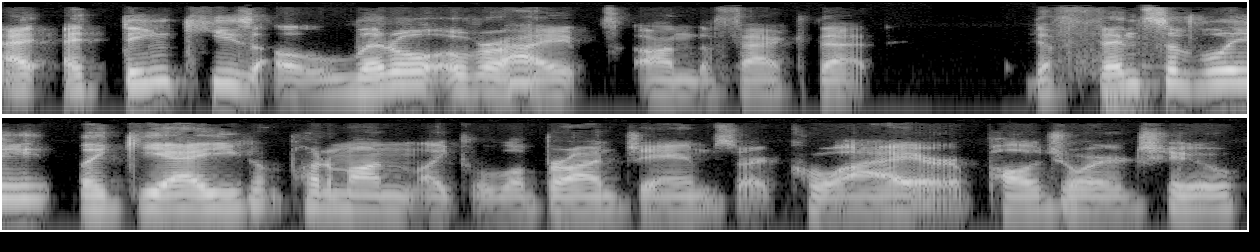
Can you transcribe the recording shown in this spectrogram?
I, I think he's a little overhyped on the fact that defensively, like yeah, you can put him on like LeBron James or Kawhi or Paul George, who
